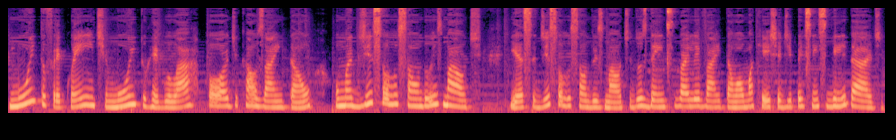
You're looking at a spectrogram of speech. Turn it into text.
muito frequente, muito regular, pode causar então uma dissolução do esmalte. E essa dissolução do esmalte dos dentes vai levar então a uma queixa de hipersensibilidade.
